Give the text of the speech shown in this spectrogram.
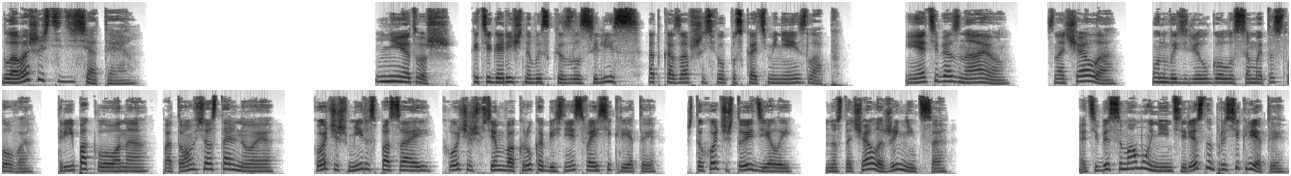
Глава 60. «Нет уж», — категорично высказался Лис, отказавшись выпускать меня из лап. «Я тебя знаю. Сначала...» — он выделил голосом это слово. «Три поклона, потом все остальное. Хочешь мир спасай, хочешь всем вокруг объяснять свои секреты. Что хочешь, то и делай. Но сначала жениться». «А тебе самому не интересно про секреты?»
